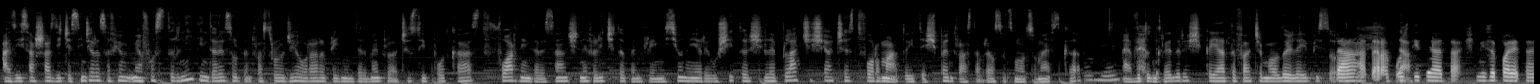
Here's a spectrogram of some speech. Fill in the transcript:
a zis așa, zice, sincer să fiu, mi-a fost stârnit interesul pentru astrologia orară prin intermediul acestui podcast, foarte interesant și ne felicită pentru emisiune, e reușită și le place și acest format. Uite, și pentru asta vreau să-ți mulțumesc că uh-huh. ai avut încredere și că iată facem al doilea episod. Da, dar a fost da. ideea ta și mi se pare că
